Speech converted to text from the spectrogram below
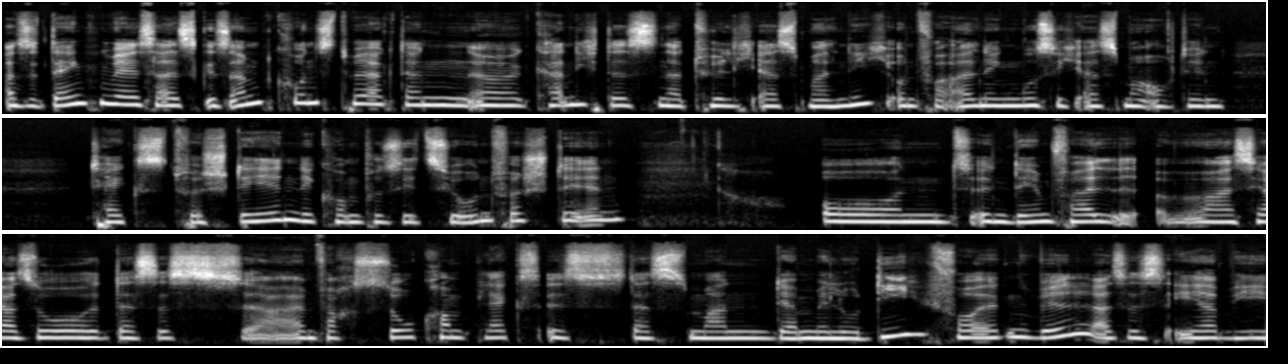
also denken wir es als Gesamtkunstwerk, dann äh, kann ich das natürlich erstmal nicht und vor allen Dingen muss ich erstmal auch den Text verstehen, die Komposition verstehen. Und in dem Fall war es ja so, dass es einfach so komplex ist, dass man der Melodie folgen will. Also es ist eher wie,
